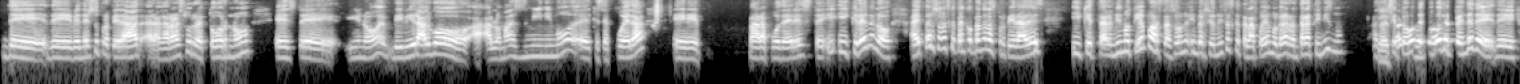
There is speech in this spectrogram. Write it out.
de, vender su propiedad, agarrar su retorno, este, you know, vivir algo a, lo más mínimo eh, que se pueda eh, para poder, este, y, y créemelo, hay personas que están comprando las propiedades y que al mismo tiempo hasta son inversionistas que te la pueden volver a rentar a ti mismo. Así que todo, todo depende de de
